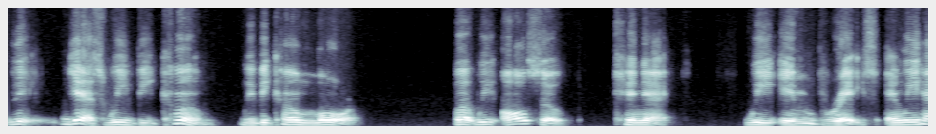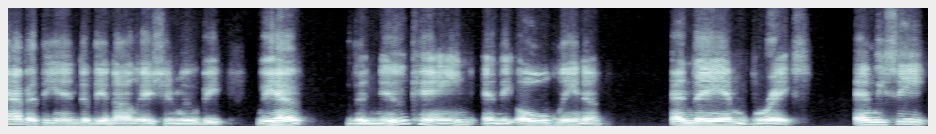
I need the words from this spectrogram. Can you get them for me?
the yes, we become, we become more, but we also connect. We embrace, and we have at the end of the Annihilation movie, we have the new Kane and the old Lena, and they embrace. And we see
